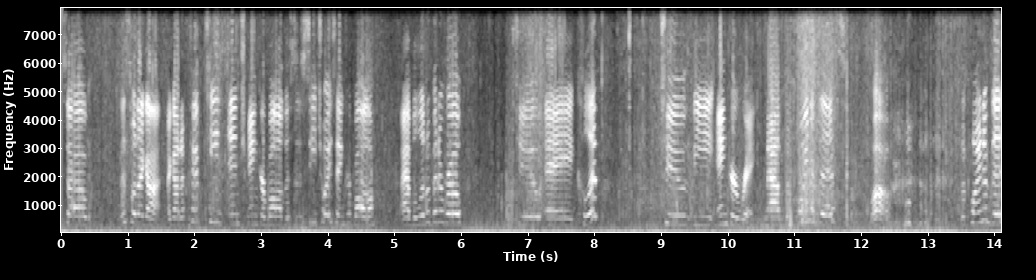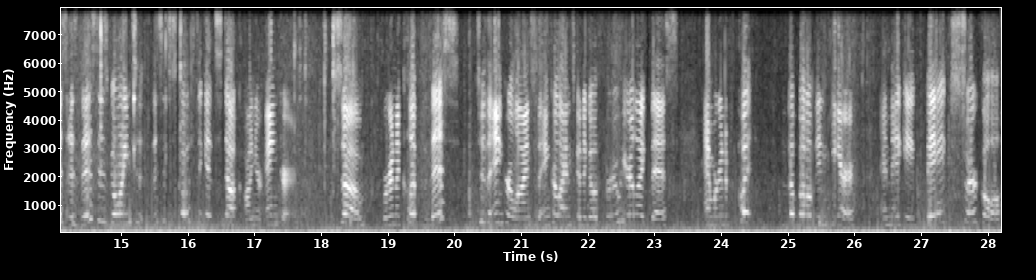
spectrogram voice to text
So this is what I got. I got a 15 inch anchor ball. This is a Sea Choice anchor ball. I have a little bit of rope to a clip to the anchor ring. Now the point of this, whoa, the point of this is this is going to, this is supposed to get stuck on your anchor. So we're gonna clip this to the anchor line. So the anchor line is gonna go through here like this, and we're gonna put the boat in here and make a big circle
